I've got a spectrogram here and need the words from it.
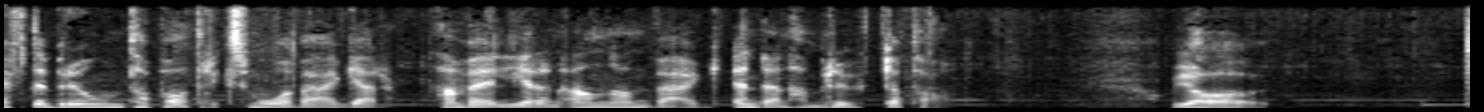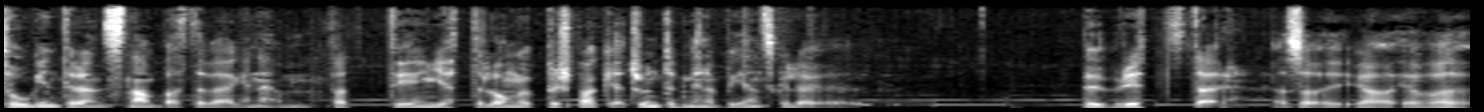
Efter bron tar Patrik småvägar. Han väljer en annan väg än den han brukar ta. Jag tog inte den snabbaste vägen hem för att det är en jättelång uppförsbacke. Jag tror inte mina ben skulle burit där. Alltså jag, jag var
